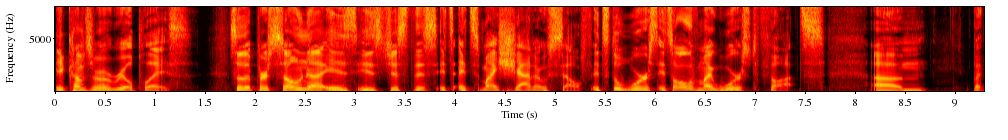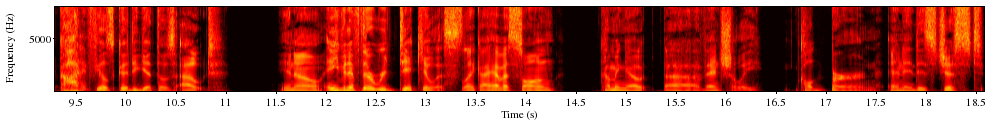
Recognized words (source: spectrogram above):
it comes from a real place. So the persona is is just this it's it's my shadow self. It's the worst, it's all of my worst thoughts. Um, but God, it feels good to get those out. You know? And even if they're ridiculous. Like I have a song coming out uh, eventually called Burn, and it is just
